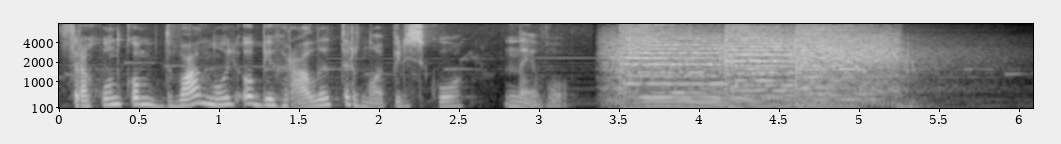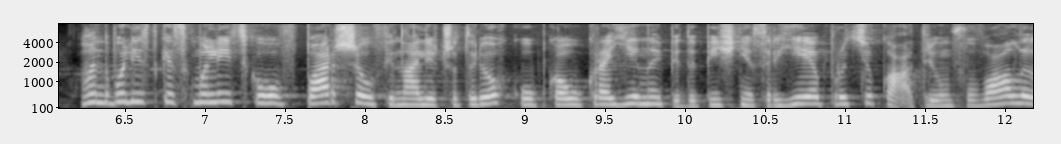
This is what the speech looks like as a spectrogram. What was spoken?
з рахунком 2-0 обіграли тернопільську ниву. Гандболістки з Хмельницького вперше у фіналі чотирьох Кубка України підопічні Сергія Процюка тріумфували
